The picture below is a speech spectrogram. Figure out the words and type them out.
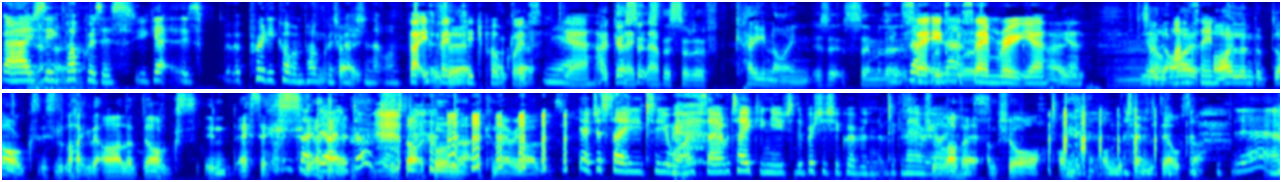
Ah, you see, pub quizzes. You get it's a pretty common pub quiz Okay. question. That one. That is, Is vintage it? pub Okay. quiz. Yeah. Yeah, I I'd guess say it's so. the sort of canine. Is it similar? So Exactly it's that. the same route, yeah. Hey, yeah. So the Latin. I- island of dogs is like the Isle of Dogs in Essex. It's like the Isle of Dogs. You start calling that the Canary Islands. Yeah, just say to your wife, say I'm taking you to the British equivalent of the Canary Islands. She'll Islands. love it, I'm sure, on the on the Thames Delta. Yeah.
